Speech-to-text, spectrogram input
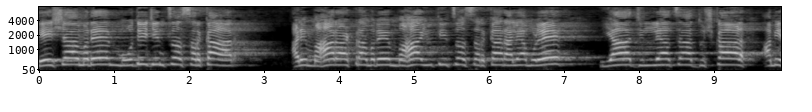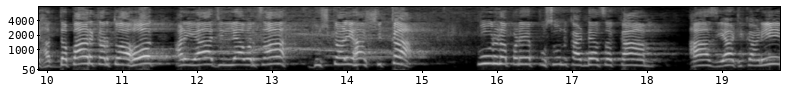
देशामध्ये मोदीजींचं सरकार आणि महाराष्ट्रामध्ये महायुतीचं सरकार आल्यामुळे या जिल्ह्याचा दुष्काळ आम्ही हद्दपार करतो आहोत आणि या जिल्ह्यावरचा दुष्काळी हा शिक्का पूर्णपणे पुसून काढण्याचं काम आज या ठिकाणी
